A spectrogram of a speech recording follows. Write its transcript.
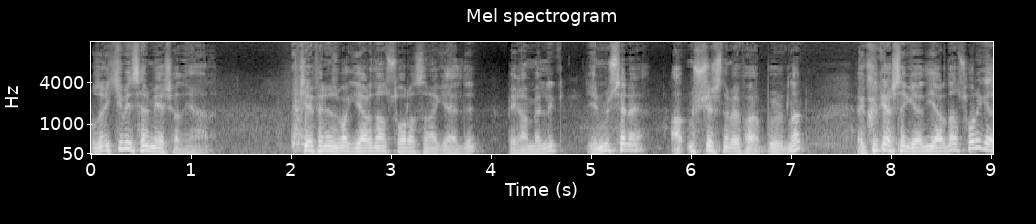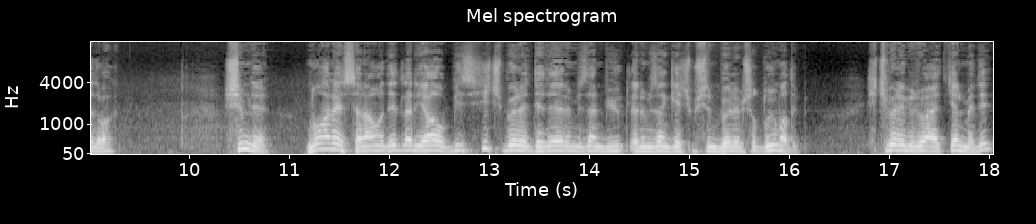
O zaman 2000 sene mi yaşadı yani? Ki Efendimiz bak yarıdan sonrasına geldi peygamberlik. 23 sene, 60 yaşında vefat buyurdular. E 40 yaşına geldi, yarıdan sonra geldi bak. Şimdi Nuh Aleyhisselam'a dediler ya biz hiç böyle dedelerimizden, büyüklerimizden geçmişin böyle bir şey duymadık. Hiç böyle bir rivayet gelmedi.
